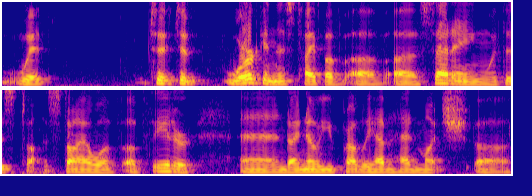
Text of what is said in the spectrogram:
with to, to work in this type of, of uh, setting with this t- style of, of theater. And I know you probably haven't had much uh,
